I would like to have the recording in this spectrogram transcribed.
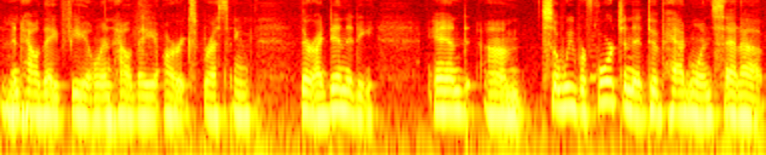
and how they feel and how they are expressing their identity. And um, so we were fortunate to have had one set up,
